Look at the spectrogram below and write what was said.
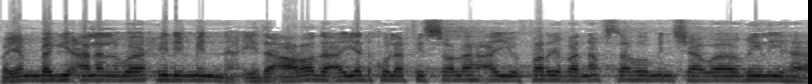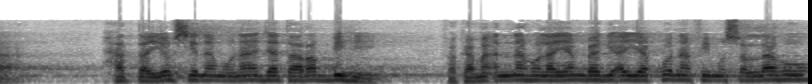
فينبغي على الواحد منا إذا أراد أن يدخل في الصلاة أن يفرغ نفسه من شواغلها حتى يحسن مناجة ربه. فكما أنه لا ينبغي أن يكون في مصلاه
